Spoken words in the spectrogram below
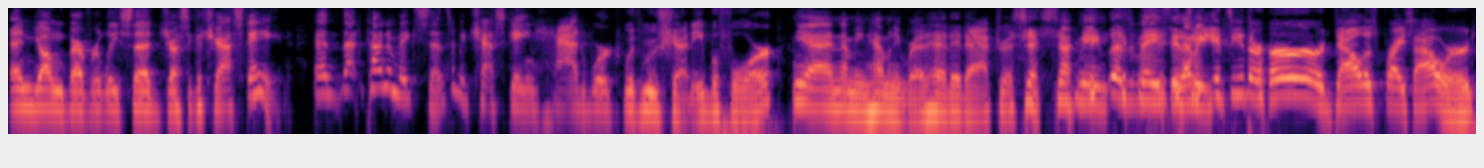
And young Beverly said Jessica Chastain. And that kind of makes sense. I mean, Chastain had worked with Muschietti before. Yeah, and I mean, how many redheaded actresses? I mean, let's face it. it's, I mean, e- it's either her or Dallas Bryce Howard.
